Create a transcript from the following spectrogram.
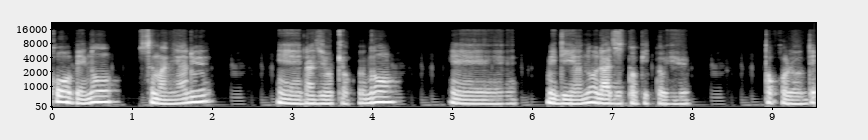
神戸の妻にある、えー、ラジオ局の、えー、メディアのラジトピというところで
